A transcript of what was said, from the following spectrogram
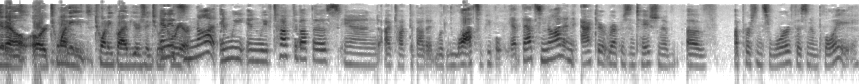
you know, or 20, Right. 25 years into a and career. it's not and we and we've talked about this and i've talked about it with lots of people that's not an accurate representation of of a person's worth as an employee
